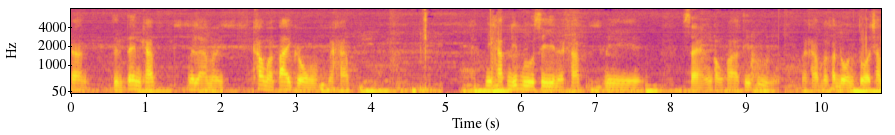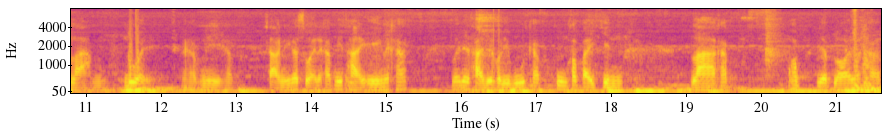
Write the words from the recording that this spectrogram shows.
ก็ตื่นเต้นครับ เวลามันเข้ามาใต้กรงนะครับนี่ครับดิฟบูซีนะครับ มีแสงของพระอาทิตย์อยู่นะครับ แล้วก็โดนตัวฉลามด้วยนะครับ นี่ครับ ฉากนี้ก็สวยนะครับ นี่ถ่ายเองนะครับ ไม่ได้ถ่ายโดยฮอลลีวูดครับพุ่งเข้าไปกินลาครับ ครับเรียบร้อยแล้วครับ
